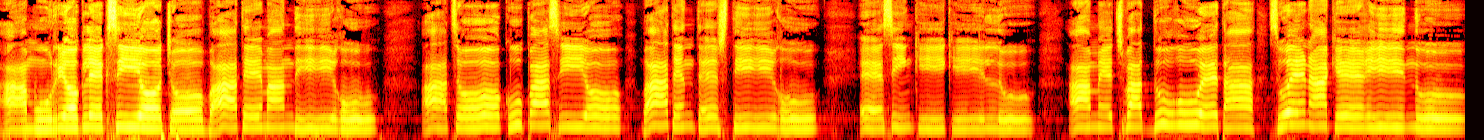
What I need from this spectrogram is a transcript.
Amurriok lekziotxo bat eman digu, atzo okupazio baten testigu, ezin kikildu, amets bat dugu eta zuenak egin du.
